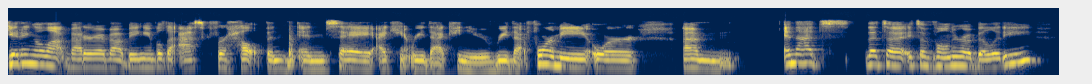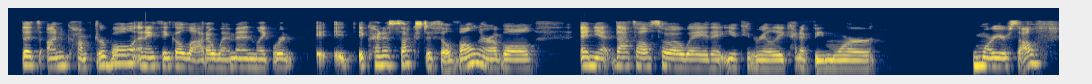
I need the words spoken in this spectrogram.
getting a lot better about being able to ask for help and and say i can't read that can you read that for me or um and that's that's a it's a vulnerability that's uncomfortable. And I think a lot of women, like, we're, it, it, it kind of sucks to feel vulnerable. And yet, that's also a way that you can really kind of be more, more yourself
